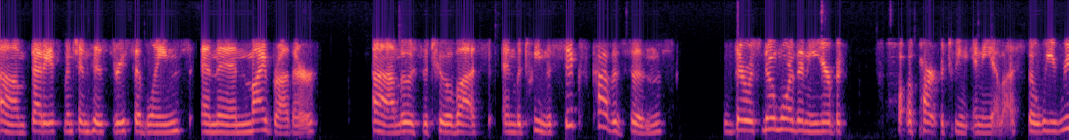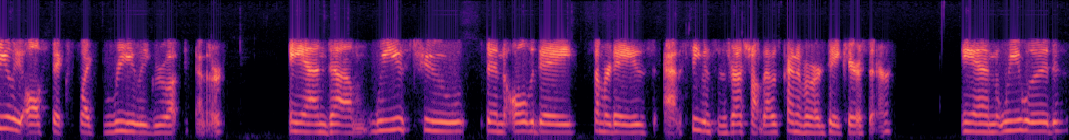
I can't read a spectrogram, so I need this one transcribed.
Um, Thaddeus mentioned his three siblings, and then my brother. Um, it was the two of us, and between the six cousins, there was no more than a year be- apart between any of us. So we really all six like really grew up together. And um, we used to spend all the day, summer days at Stephenson's restaurant. That was kind of our daycare center. And we would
